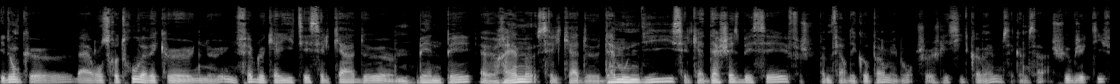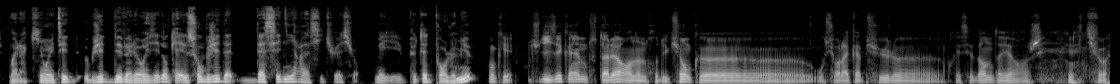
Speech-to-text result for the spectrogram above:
et donc euh, bah, on se retrouve avec euh, une, une, faible qualité. C'est le cas de euh, BNP, REM, c'est le cas de d'Amundi, c'est le cas d'HSBC. Enfin, je vais pas me faire des copains, mais bon, je, je les cite quand même, c'est comme ça. Je suis Voilà, qui ont été obligés de dévaloriser, donc elles sont obligées d'assainir la situation, mais peut-être pour le mieux. Ok. Tu disais quand même tout à l'heure en introduction que ou sur la capsule euh, précédente d'ailleurs, tu vois,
